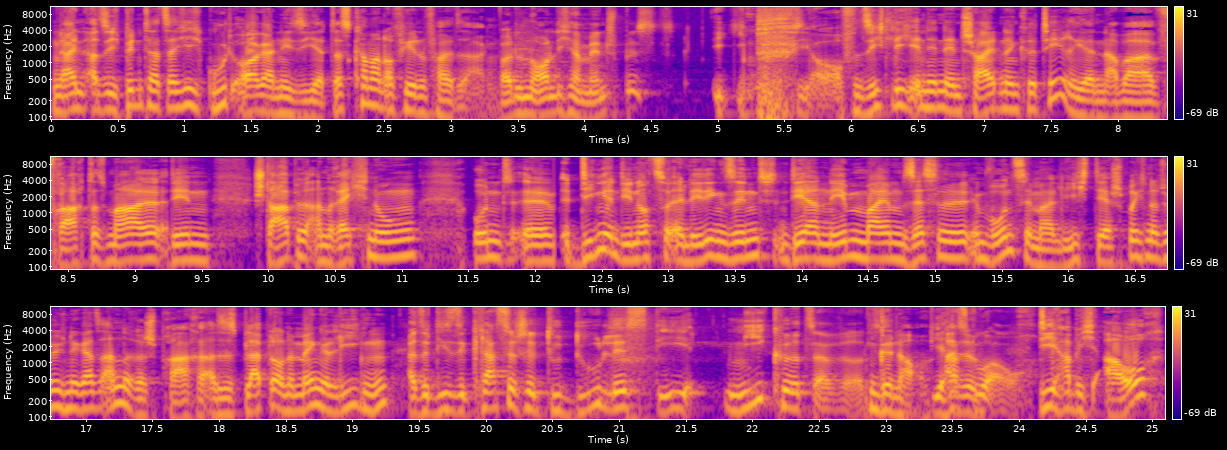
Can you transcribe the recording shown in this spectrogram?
Nein, also ich bin tatsächlich gut organisiert. Das kann man auf jeden Fall sagen. Weil du ein ordentlicher Mensch bist? Pff, ja, offensichtlich in den entscheidenden Kriterien, aber frag das mal den Stapel an Rechnungen und äh, Dingen, die noch zu erledigen sind, der neben meinem Sessel im Wohnzimmer liegt, der spricht natürlich eine ganz andere Sprache. Also es bleibt auch eine Menge liegen. Also diese klassische To-Do-List, die nie kürzer wird. Genau. Die hast also, du auch. Die habe ich auch.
